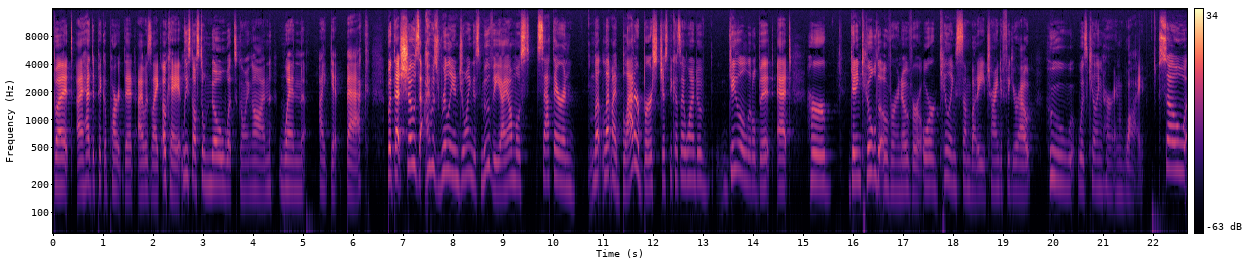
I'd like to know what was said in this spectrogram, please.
but I had to pick a part that I was like, okay, at least I'll still know what's going on when I get back. But that shows that I was really enjoying this movie. I almost sat there and let, let my bladder burst just because I wanted to giggle a little bit at her getting killed over and over or killing somebody, trying to figure out who was killing her and why. So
